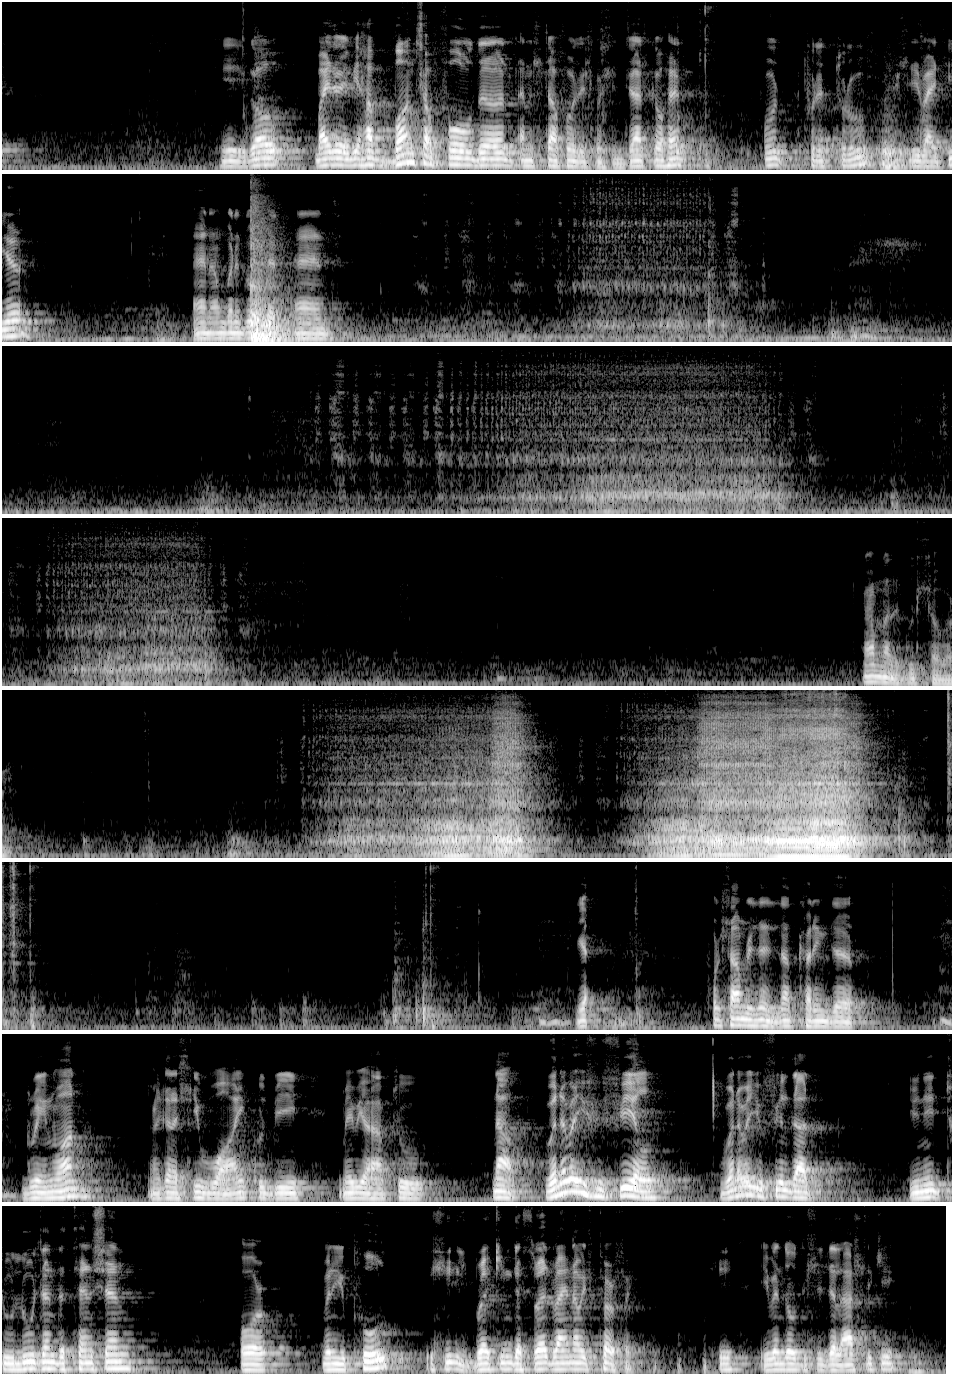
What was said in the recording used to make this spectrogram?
Here you go. By the way, we have bunch of folders and stuff for this machine. Just go ahead, put, put it through. You see right here. And I'm gonna go ahead and I'm not a good sewer. Yeah. For some reason, it's not cutting the green one. I gotta see why. Could be maybe I have to. Now, whenever you feel, whenever you feel that you need to loosen the tension, or when you pull, you see it's breaking the thread. Right now, it's perfect. See, even though this is elasticy,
